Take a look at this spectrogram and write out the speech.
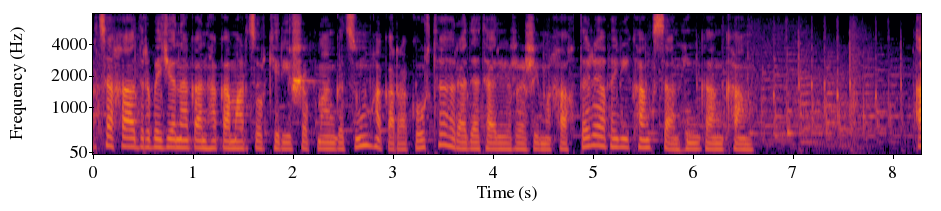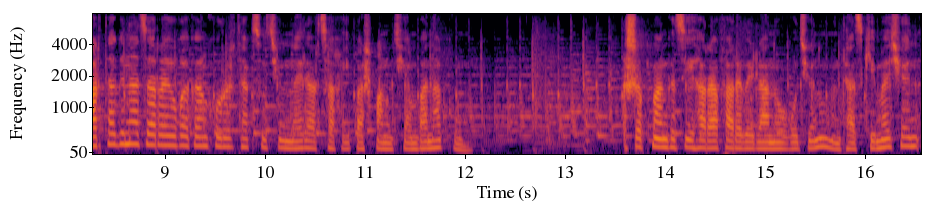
Արցախա-ադրբեջանական հակամարտությունների շփման գծում հակառակորդը հրադադարի ռեժիմը խախտել է ավելի քան 25 անգամ։ Արտագնաց առայողական խորհրդակցություններ Արցախի պաշտպանության բանակում։ Շփման գծի հարավարևելան ուղությունում ընթացքի մեջ են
